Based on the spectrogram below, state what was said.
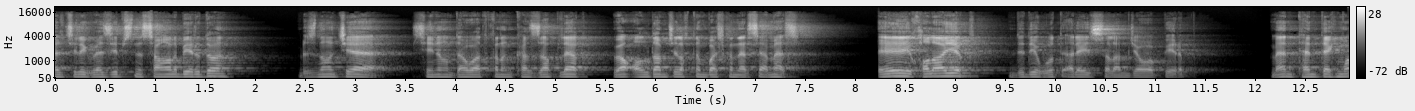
elchilik vazifasini sangli berdi bizningcha sening da'vatqining kazzoblik va aldamchilikdan boshqa narsa emas ey xaloyiq dedi hud alayhissalom javob berib man tantakmu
